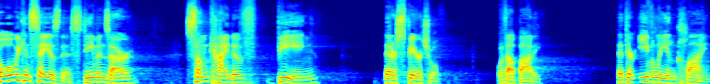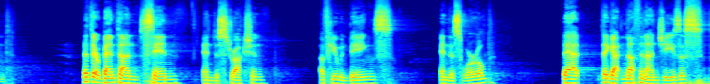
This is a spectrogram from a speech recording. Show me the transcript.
But what we can say is this demons are some kind of being that are spiritual without body, that they're evilly inclined, that they're bent on sin and destruction of human beings in this world, that they got nothing on Jesus.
